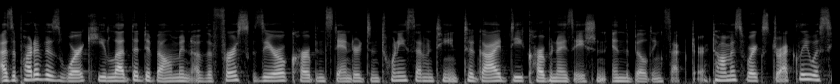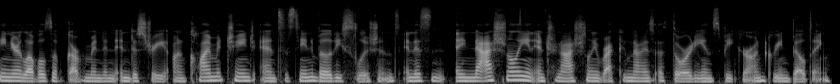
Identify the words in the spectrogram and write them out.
As a part of his work, he led the development of the first zero carbon standards in 2017 to guide decarbonization in the building sector. Thomas works directly with senior levels of government and industry on climate change and sustainability solutions and is a nationally and internationally recognized authority and speaker on green building.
